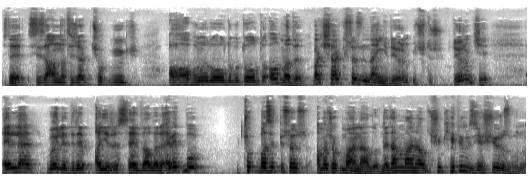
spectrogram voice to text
işte size anlatacak çok büyük aa bunu da oldu bu da oldu olmadı. Bak şarkı sözünden gidiyorum üçtür. Diyorum ki eller böyledir hep ayırır sevdaları. Evet bu çok basit bir söz ama çok manalı. Neden manalı? Çünkü hepimiz yaşıyoruz bunu.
